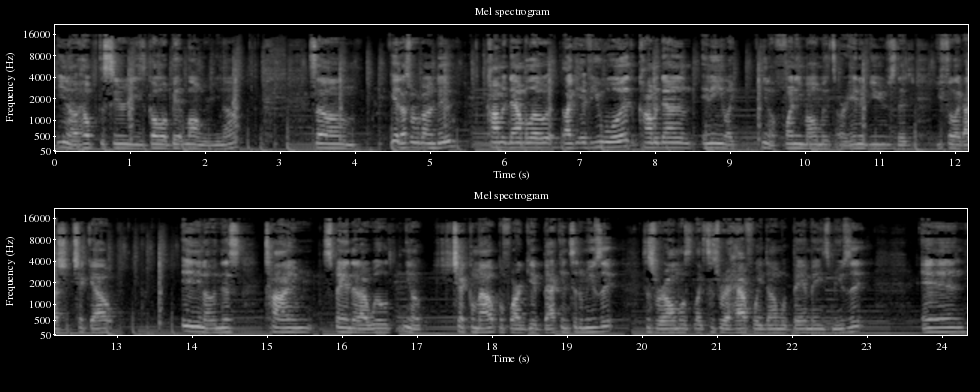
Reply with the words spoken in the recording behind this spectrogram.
you know, help the series go a bit longer, you know? So, um, yeah, that's what we're gonna do. Comment down below, like if you would, comment down any like, you know, funny moments or interviews that you feel like I should check out, you know, in this time span that I will, you know, check them out before I get back into the music. Since we're almost like, since we're halfway done with Band-Maid's music. And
